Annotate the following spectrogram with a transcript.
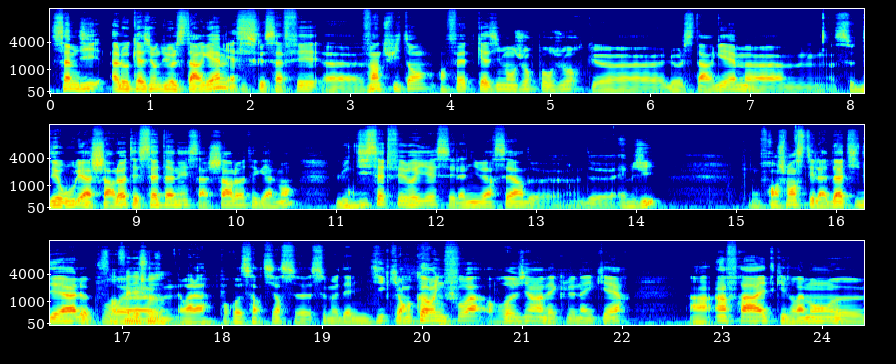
samedi à l'occasion du All-Star Game, puisque ça fait 28 euh, ans, en fait, quasiment jour pour jour, que euh, le All-Star Game euh, se déroulait à Charlotte. Et cette année, c'est à Charlotte également. Le 17 février, c'est l'anniversaire de, de MJ franchement, c'était la date idéale pour, des choses. Euh, voilà, pour ressortir ce, modèle mythique qui, encore une fois, revient avec le Nike Air. Un infrared qui est vraiment euh,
